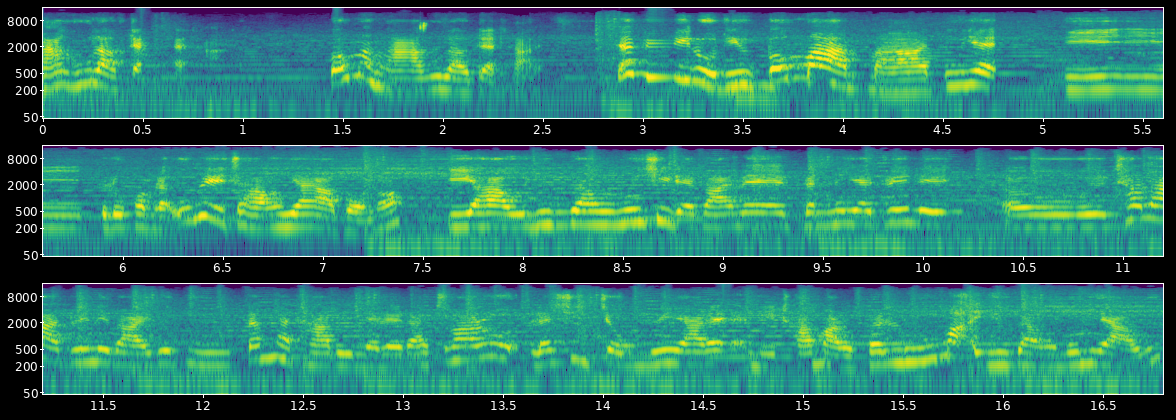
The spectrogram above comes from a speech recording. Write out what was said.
9ခုလောက်တက်တာ ပုံမှန်9ခုလောက်တက်ထားတယ်တက်ပြီးလို့ဒီပုံမှန်မှာသူရဲ့ဒီဘယ်လိုခေါ်မလဲဥပဒေချောင်းရတာပေါ့နော်ဒီဟာကိုယူပြန်ဝင်ရှိတယ်ဗာပဲဘယ်နှစ်ရက်တွင်းနေဟို6လအတွင်းနေပါလို့သူတတ်မှတ်ထားပြီးနေလေဒါကျမတို့လက်ရှိကြုံတွေ့ရတဲ့အနေအထားမှာတော့ဘယ်လူမှအယူခံဝင်လို့မရဘူး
